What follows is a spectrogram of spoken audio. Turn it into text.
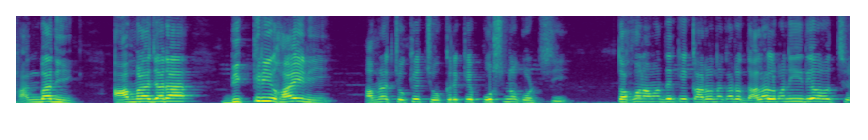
সাংবাদিক, আমরা যারা বিক্রি হয়নি, আমরা চোখে চোখ রেখে প্রশ্ন করছি, তখন আমাদেরকে কারও না কারও দালাল বানিয়ে দেওয়া হচ্ছে,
